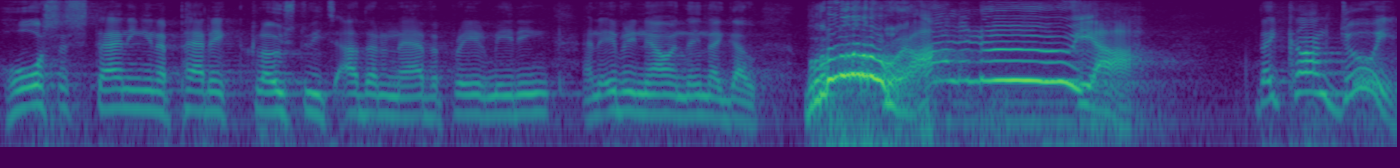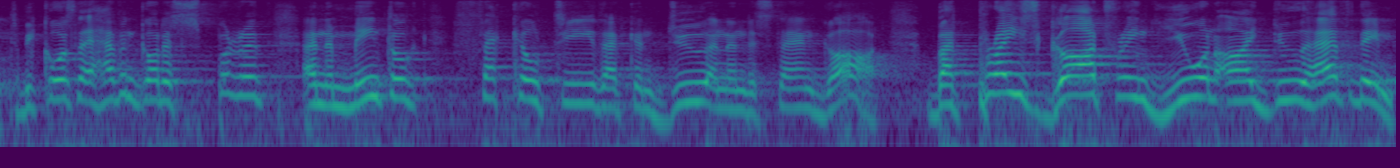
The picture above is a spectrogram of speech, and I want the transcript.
horses standing in a paddock close to each other and have a prayer meeting, and every now and then they go, Hallelujah! They can't do it because they haven't got a spirit and a mental faculty that can do and understand God. But praise God, friend, you and I do have them.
